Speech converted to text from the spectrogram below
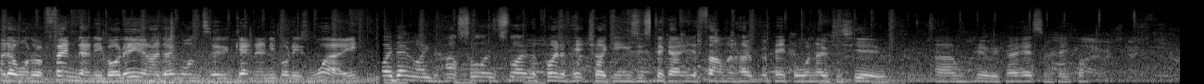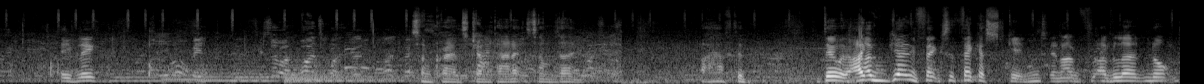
I don't want to offend anybody and I don't want to get in anybody's way. I don't like the hustle. It's like the point of hitchhiking is you stick out your thumb and hope that people will notice you. Um, here we go, here's some people. Evening. Some crowds jump at it, some don't. I have to deal with it. I'm getting thick, thicker skinned and I've, I've learned not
